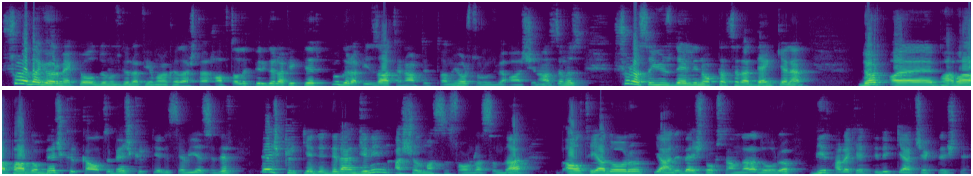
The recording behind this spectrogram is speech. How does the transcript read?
Şurada görmekte olduğunuz grafiğim arkadaşlar haftalık bir grafiktir. Bu grafiği zaten artık tanıyorsunuz ve aşinasınız. Şurası %50 noktasına denk gelen 4 e, pardon 5.46 5.47 seviyesidir. 5.47 direncinin aşılması sonrasında 6'ya doğru yani 5.90'lara doğru bir hareketlilik gerçekleşti.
